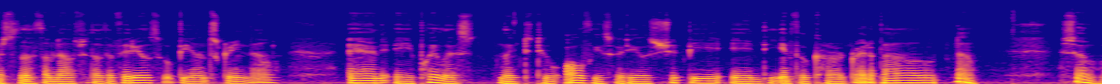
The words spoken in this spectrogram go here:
Rest of the thumbnails for the other videos will be on screen now, and a playlist linked to all of these videos should be in the info card right about now. So,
